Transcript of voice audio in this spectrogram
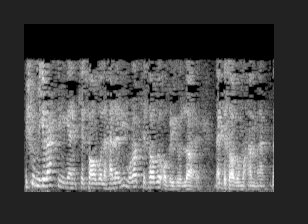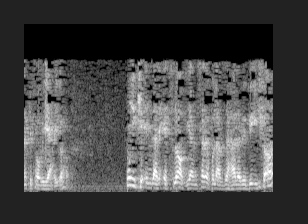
ایشون میگه وقتی میگن کتاب الحلبی مراد کتاب عبیدالله نه کتاب محمد نه کتاب یحیی. اونی که این در اطلاق یعنی صرف لفظ حلبی به ایشان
